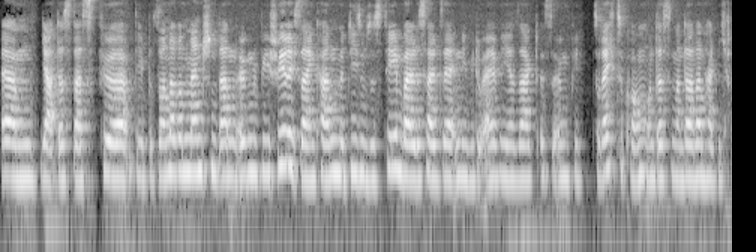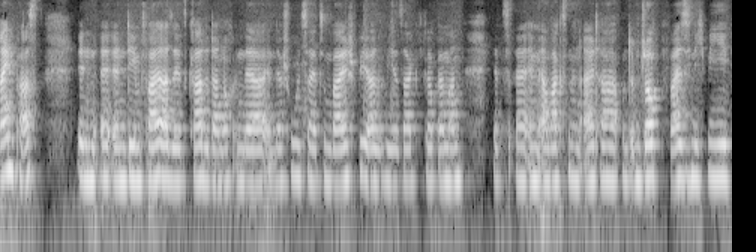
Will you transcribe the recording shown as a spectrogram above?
ähm, ja, dass das für die besonderen Menschen dann irgendwie schwierig sein kann mit diesem System, weil das halt sehr individuell, wie ihr sagt, ist, irgendwie zurechtzukommen und dass man da dann halt nicht reinpasst in, äh, in dem Fall, also jetzt gerade dann noch in der, in der Schulzeit zum Beispiel, also wie ihr sagt, ich glaube, wenn man jetzt äh, im Erwachsenenalter und im Job, weiß ich nicht, wie,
